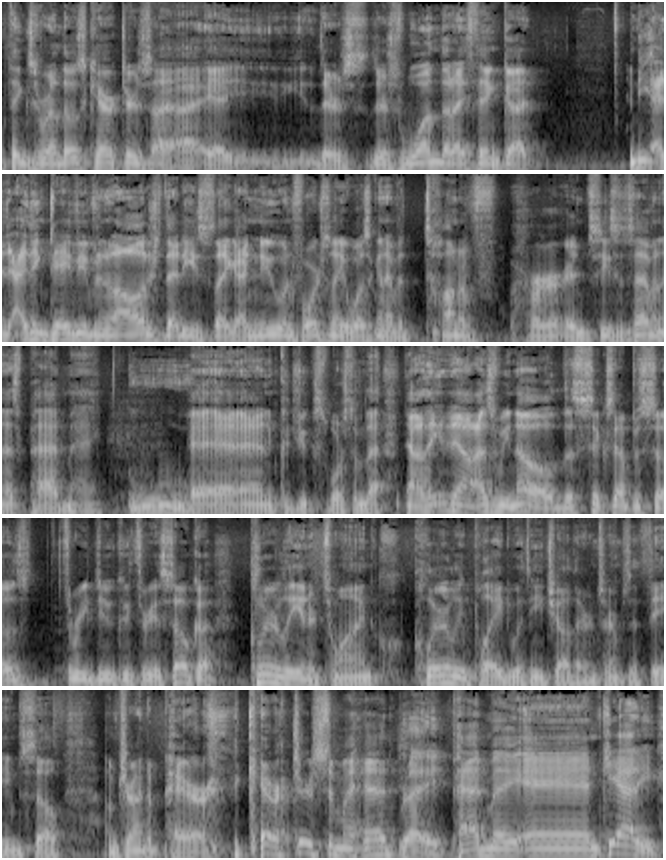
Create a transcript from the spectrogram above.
things around those characters. I, I, I, there's there's one that I think got. And he, I I think Dave even acknowledged that he's like I knew. Unfortunately, it wasn't going to have a ton of her in season seven. That's Padme. Ooh. And, and could you explore some of that? Now, now as we know, the six episodes, three Dooku, three Ahsoka, clearly intertwined, clearly played with each other in terms of themes. So I'm trying to pair characters in my head. Right. Padme and Kiadi.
